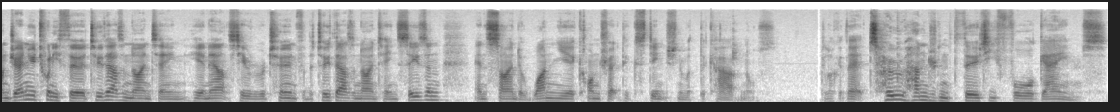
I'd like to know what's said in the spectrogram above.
On January 23, 2019, he announced he would return for the 2019 season and signed a one year contract extension with the Cardinals. Look at that 234 games.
